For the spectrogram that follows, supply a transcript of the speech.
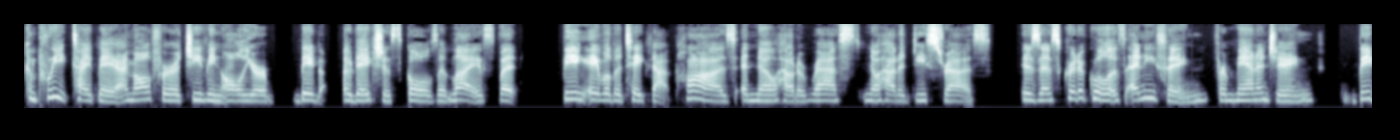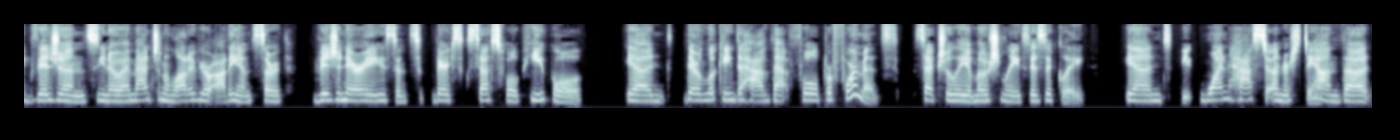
complete type A. I'm all for achieving all your big audacious goals in life, but being able to take that pause and know how to rest, know how to de-stress is as critical as anything for managing big visions. You know, I imagine a lot of your audience are visionaries and very successful people, and they're looking to have that full performance sexually, emotionally, physically. And one has to understand that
